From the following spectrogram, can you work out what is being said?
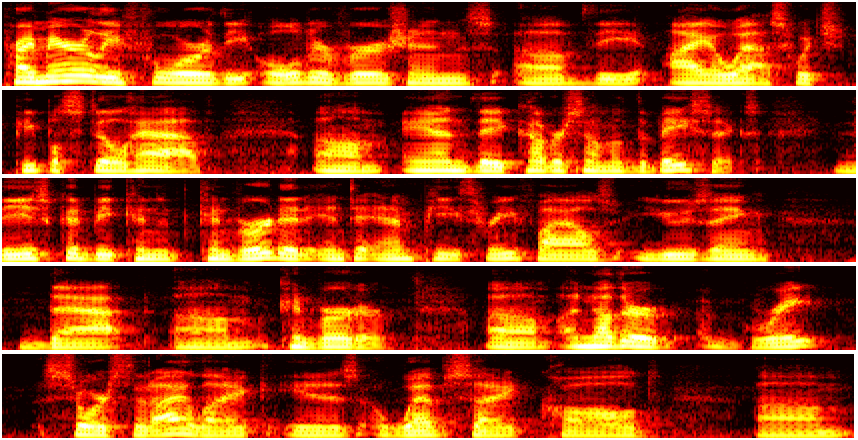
primarily for the older versions of the iOS, which people still have, um, and they cover some of the basics. These could be con- converted into MP3 files using that um, converter. Um, another great source that I like is a website called um,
